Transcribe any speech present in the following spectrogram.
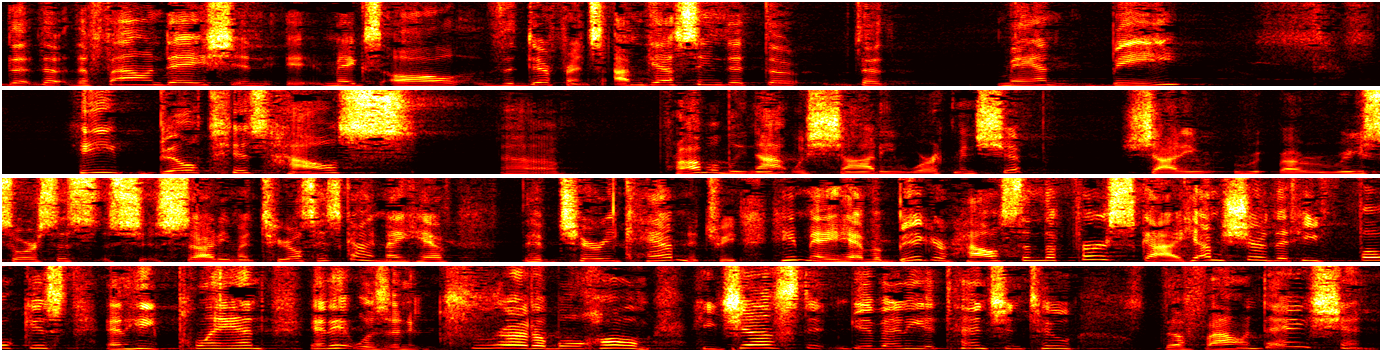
the, the, the foundation it makes all the difference. I'm guessing that the, the man B, he built his house uh, probably not with shoddy workmanship, shoddy uh, resources, shoddy materials. This guy may have, have cherry cabinetry. He may have a bigger house than the first guy. I'm sure that he focused and he planned, and it was an incredible home. He just didn't give any attention to the foundation.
